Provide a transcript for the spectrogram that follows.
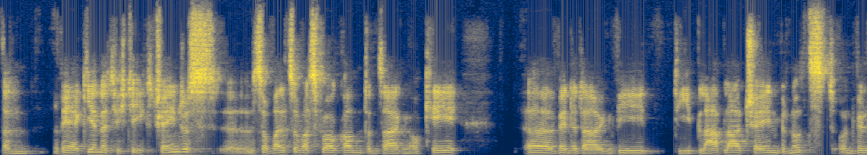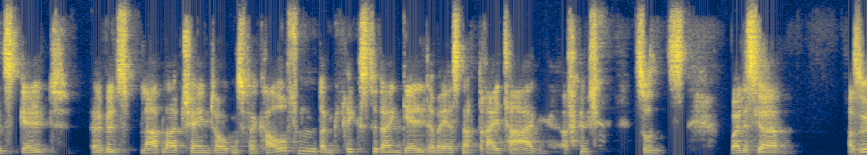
Dann reagieren natürlich die Exchanges, äh, sobald sowas vorkommt und sagen, okay, äh, wenn du da irgendwie die Blabla-Chain benutzt und willst Geld, willst Blabla-Chain-Tokens verkaufen, dann kriegst du dein Geld aber erst nach drei Tagen. So, weil das ja, also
